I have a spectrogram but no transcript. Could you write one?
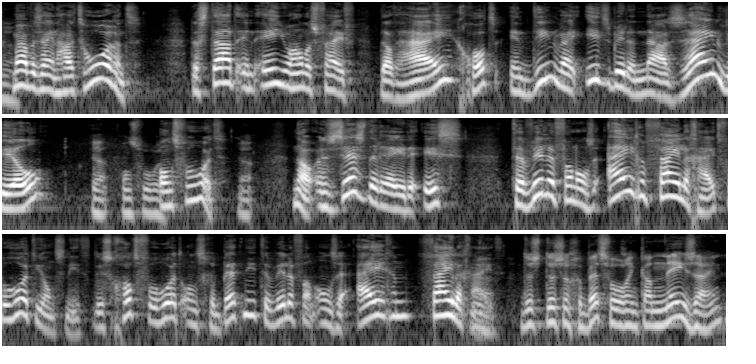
Ja. Maar we zijn hardhorend. Er staat in 1 Johannes 5 dat hij, God, indien wij iets bidden naar zijn wil, Ja, ons voor. ons verhoort. Ja. Nou, een zesde reden is, ter wille van onze eigen veiligheid verhoort hij ons niet. Dus God verhoort ons gebed niet ter wille van onze eigen veiligheid. Dus, dus een gebedsvoering kan nee zijn,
